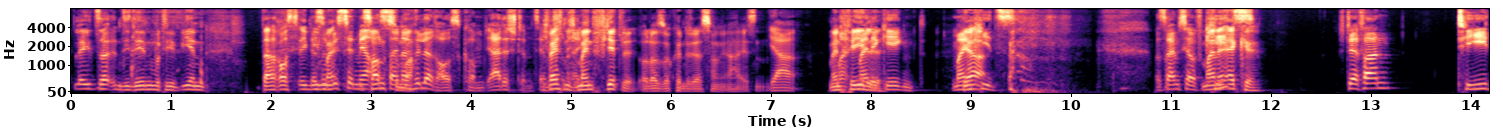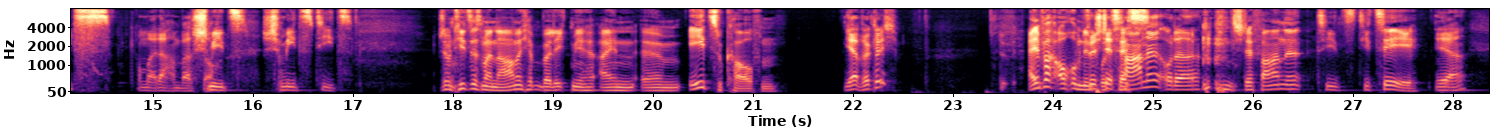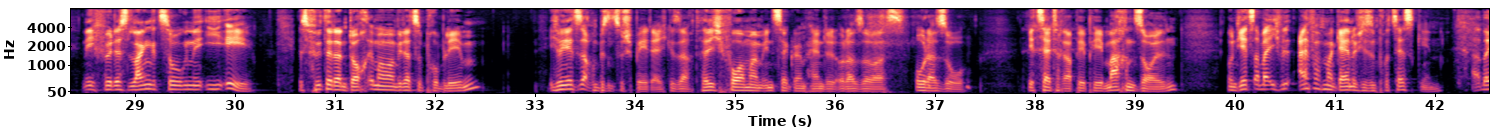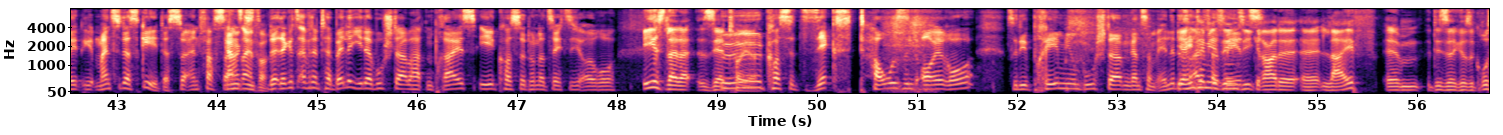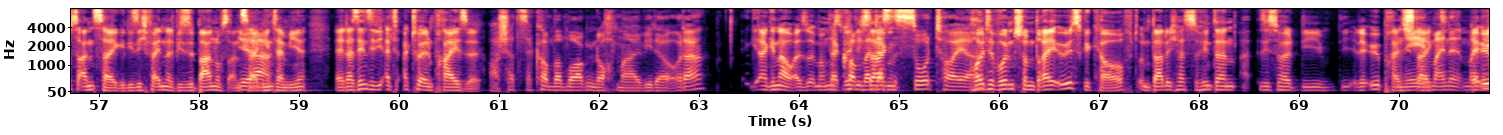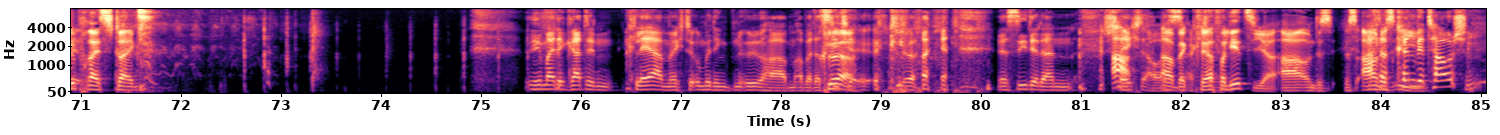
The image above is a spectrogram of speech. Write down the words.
Vielleicht sollten Sie den motivieren, daraus irgendwie so ein bisschen mehr Song aus seiner. Hülle rauskommt. Ja, das stimmt. Sie Ich weiß nicht, recht. mein Viertel oder so könnte der Song ja heißen. Ja. Mein Me- Fehde. Meine Gegend. Mein Ja. Kiez. Was reimt sich auf Meine Kiez? Ecke. Stefan? Tietz. Guck mal, da haben wir es Schmieds. Schmieds Tietz. John Tietz ist mein Name. Ich habe überlegt, mir ein ähm, E zu kaufen. Ja, wirklich? Einfach auch um den Für Prozess. Stefane oder? Stefane Tietze. ja. Nee, für das langgezogene IE. Es führte dann doch immer mal wieder zu Problemen. Ich bin jetzt ist auch ein bisschen zu spät, ehrlich gesagt. Hätte ich vor meinem Instagram-Handle oder sowas oder so etc. pp. machen sollen. Und jetzt aber, ich will einfach mal gerne durch diesen Prozess gehen. Aber meinst du, das geht? Dass du einfach sagst, Ganz einfach. da, da gibt es einfach eine Tabelle, jeder Buchstabe hat einen Preis, E kostet 160 Euro, E ist leider sehr Ö teuer. kostet 6000 Euro, so die Premium-Buchstaben ganz am Ende Ja, des hinter mir sehen Alphabets. Sie gerade äh, live ähm, diese, diese große Anzeige, die sich verändert, wie diese Bahnhofsanzeige Ja. hinter mir. Äh, da sehen Sie die akt- aktuellen Preise. Oh Schatz, da kommen wir morgen nochmal wieder, oder? Ja, genau. Also man Da muss kommen wirklich wir, das sagen, ist so teuer. heute wurden schon drei Ös gekauft und dadurch hast du hintern, siehst du halt, die, die, der Ölpreis Nee, steigt. meine- meine- der Ölpreis steigt. Nee, Meine Gattin Claire möchte unbedingt ein Ö haben, aber das Claire. sieht ja, Claire, das sieht ja dann schlecht aus. Aber bei Claire aktuell. verliert sie ja A und das, das A Ach, und das das, können I. wir tauschen.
